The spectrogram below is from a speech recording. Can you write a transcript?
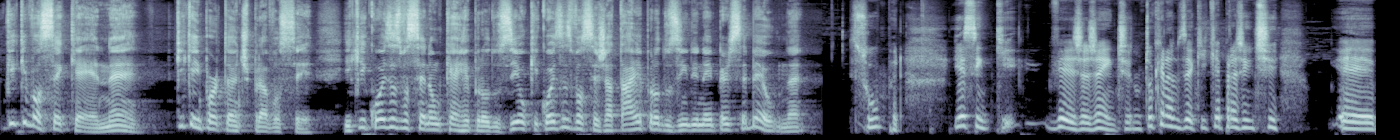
o que, que você quer, né? O que, que é importante para você? E que coisas você não quer reproduzir ou que coisas você já está reproduzindo e nem percebeu, né? Super. E assim, que, veja, gente, não estou querendo dizer aqui que é pra gente. É,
